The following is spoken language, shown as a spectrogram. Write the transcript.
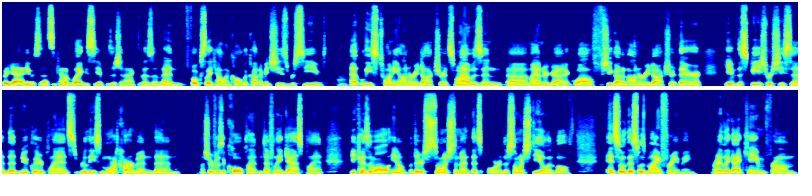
But yeah, anyway, so that's the kind of legacy of physician activism. And folks like Helen Caldicott, I mean, she's received at least 20 honorary doctorates. When I was in uh, my undergrad at Guelph, she got an honorary doctorate there, gave the speech where she said that nuclear plants release more carbon than I'm not sure if it was a coal plant, but definitely a gas plant because of all, you know, there's so much cement that's poured, there's so much steel involved. And so this was my framing, right? Like I came from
